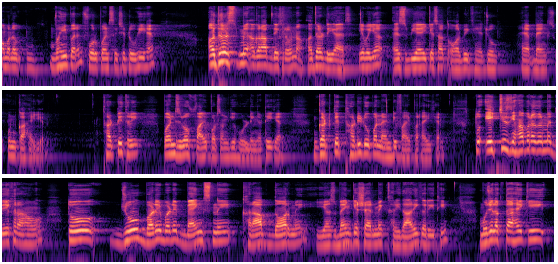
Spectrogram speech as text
मतलब वहीं पर है 4.62 ही है। अदर्स में अगर आप देख रहे हो ना अदर डी ये भैया एसबीआई के साथ और भी है जो है बैंक्स उनका है ये। Thirty three point zero five percent की होल्डिंग है, ठीक है? घट के thirty two point ninety five पर आई है। तो एक चीज़ यहाँ पर अगर मैं देख रहा हूँ तो जो बड़े बड़े बैंक्स ने ख़राब दौर में, यस बैंक के शेयर में ख़रीदारी करी थी, मुझे लगता है कि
